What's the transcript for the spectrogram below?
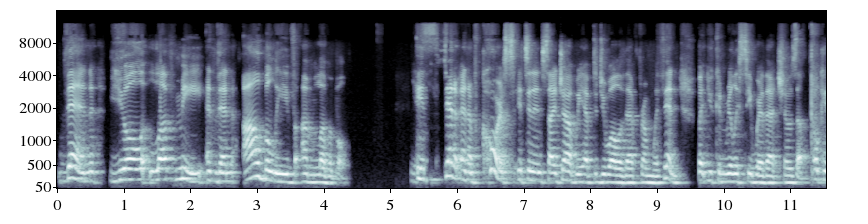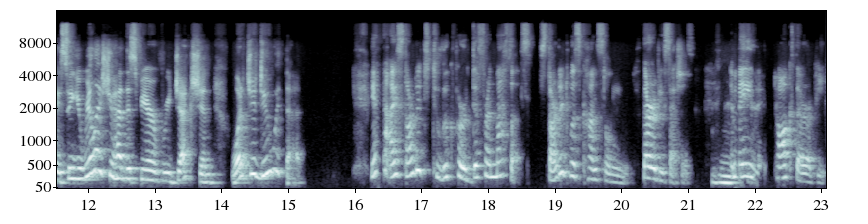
then you'll love me, and then I'll believe I'm lovable. Yes. Instead of, and of course, it's an inside job. We have to do all of that from within, but you can really see where that shows up. Okay, so you realized you had this fear of rejection. What did you do with that? Yeah, I started to look for different methods. Started with counseling, therapy sessions, Mhm. amazing talk therapy,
